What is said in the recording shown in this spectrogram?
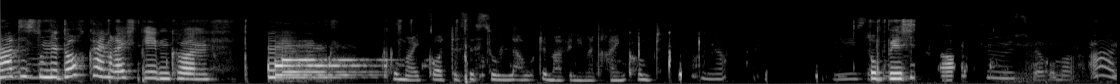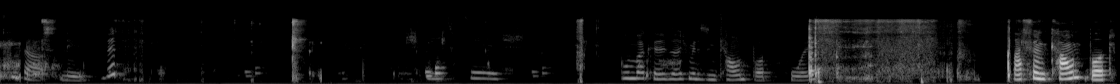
hattest du mir doch kein Recht geben können. Oh mein Gott, das ist so laut immer, wenn jemand reinkommt. So bist Tschüss, wer auch immer. Ah, Kita. Nee. Wit. Fisch. Goomba Kill, soll ich mir diesen Countbot holen? Was für ein Countbot?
